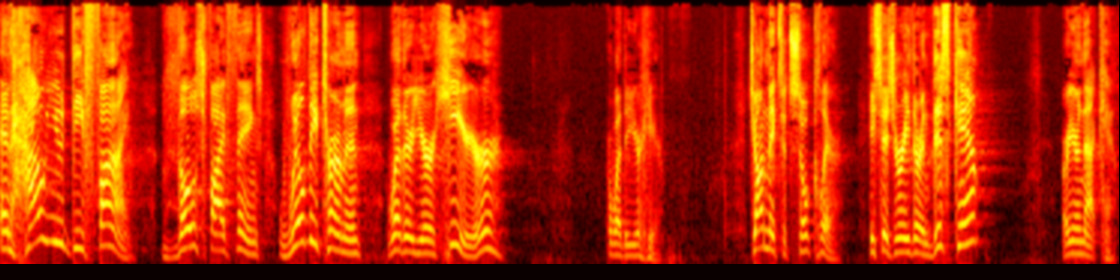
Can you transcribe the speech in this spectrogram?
And how you define those five things will determine whether you're here or whether you're here. John makes it so clear. He says you're either in this camp or you're in that camp.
